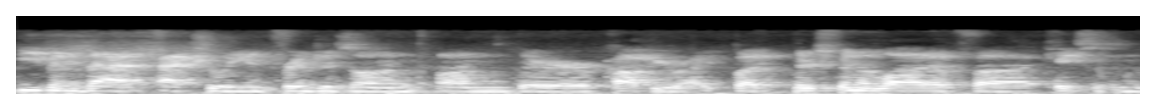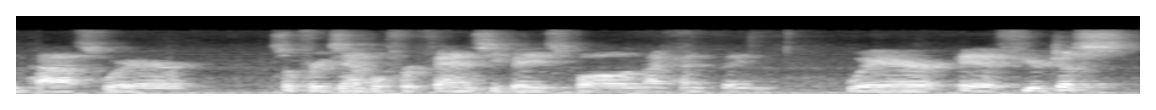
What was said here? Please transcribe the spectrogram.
even that actually infringes on on their copyright. But there's been a lot of uh, cases in the past where, so for example, for fantasy baseball and that kind of thing, where if you're just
